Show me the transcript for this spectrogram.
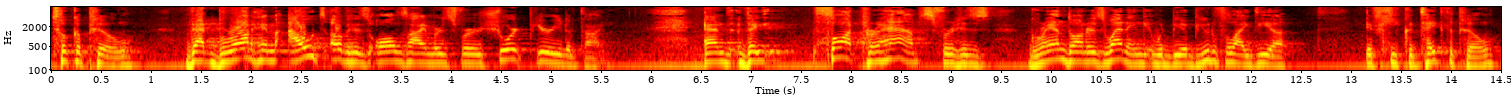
took a pill that brought him out of his Alzheimer's for a short period of time. And they thought perhaps for his granddaughter's wedding, it would be a beautiful idea if he could take the pill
